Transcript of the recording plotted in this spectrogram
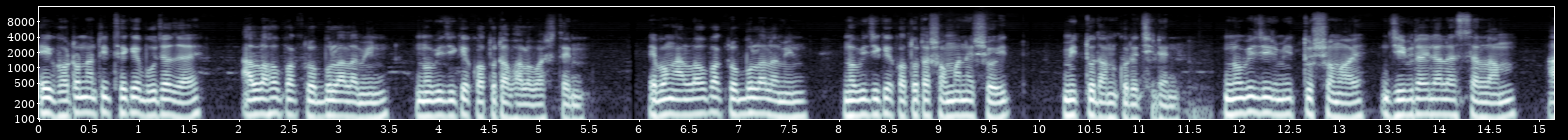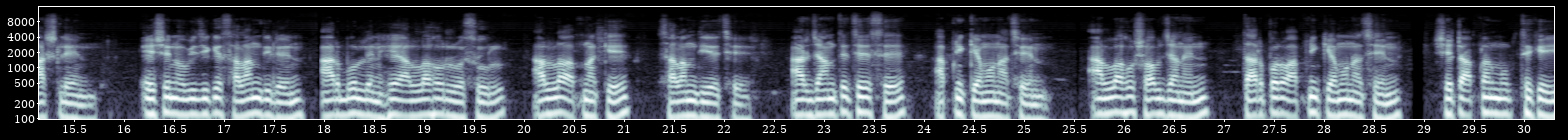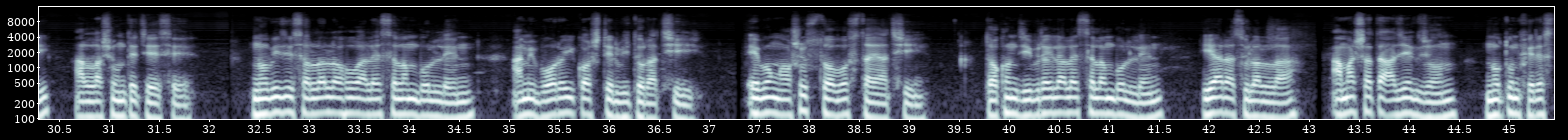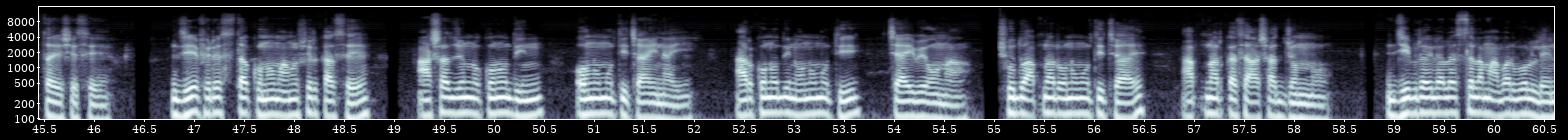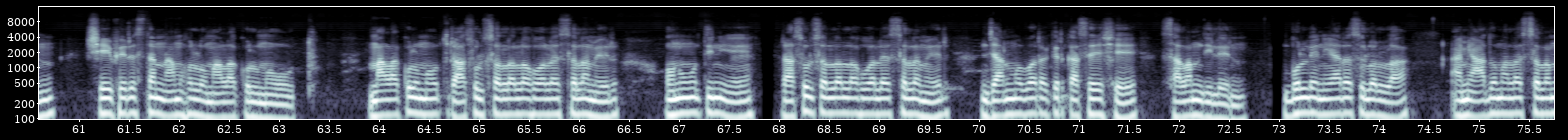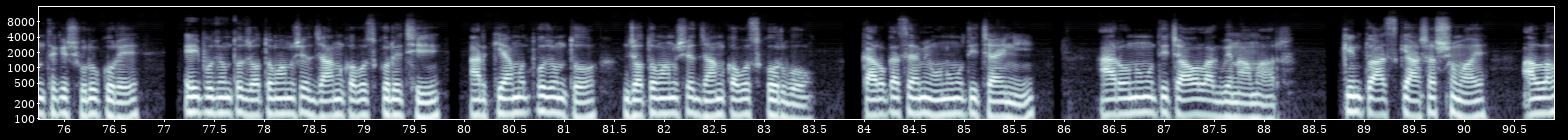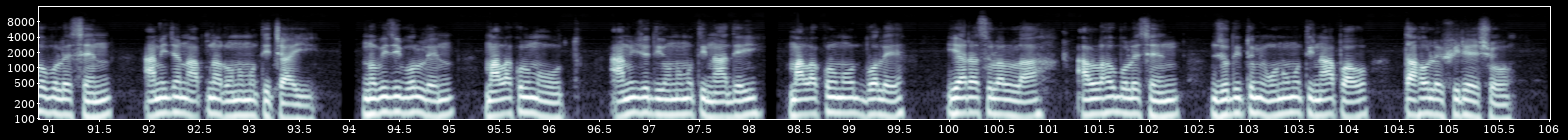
এই ঘটনাটি থেকে বোঝা যায়, আল্লাহ পাক রব্বুল আলমিন নবীজিকে কতটা ভালোবাসতেন এবং আল্লাহ পাক রব্বুল আলমিন নবীজিকে কতটা সম্মানের সহিত মৃত্যুদান করেছিলেন। নবীজির মৃত্যুর সময় জিব্রাইল আলাহিসাল্লাম আসলেন, এসে নবীজিকে সালাম দিলেন আর বললেন, হে আল্লাহর রসুল, আল্লাহ আপনাকে সালাম দিয়েছে আর জানতে চেয়েছে আপনি কেমন আছেন। আল্লাহ সব জানেন, তারপরও আপনি কেমন আছেন সেটা আপনার মুখ থেকেই আল্লাহ শুনতে চেয়েছে। নবীজি সাল্লাহু আলাইসাল্লাম বললেন, আমি বড়ই কষ্টের ভিতর আছি এবং অসুস্থ অবস্থায় আছি। তখন জিব্রাইল আলাইসাল্লাম বললেন, ইয়া রাসুলাল্লাহ, আমার সাথে আজ একজন নতুন ফেরেস্তা এসেছে। যে ফেরেস্তা কোনো মানুষের কাছে আসার জন্য কোনো দিন অনুমতি চাই নাই, আর কোনো দিন অনুমতি চাইবেও না। শুধু আপনার অনুমতি চায় আপনার কাছে আসার জন্য। জিব্রাইল আলাইসাল্লাম আবার বললেন, সেই ফেরেস্তার নাম হলো মালাকুল মৌত মালাকুল মৌত রাসুল সাল্লাহু আলাইসাল্লামের অনুমতি নিয়ে রাসুল সাল্লাহু আলাইসাল্লামের জান মোবারকের কাছে এসে সালাম দিলেন। বললেন, ইয়া রাসুলাল্লাহ, আমি আদম আলাহিসাল্লাম থেকে শুরু করে এই পর্যন্ত যত মানুষের যান কবজ করেছি, আর কিয়ামত পর্যন্ত যত মানুষের যান কবজ করব। কারও কাছে আমি অনুমতি চাইনি, আর অনুমতি চাওয়া লাগবে না আমার। কিন্তু আজকে আসার সময় আল্লাহ বলেছেন, আমি যেন আপনার অনুমতি চাই। নবীজি বললেন, মালাকুল মৌত আমি যদি অনুমতি না দেই? মালাকুল মৌত বলে, ইয়া রাসুলাল্লাহ, আল্লাহ বলেছেন, যদি তুমি অনুমতি না পাও, তাহলে ফিরে এসো।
